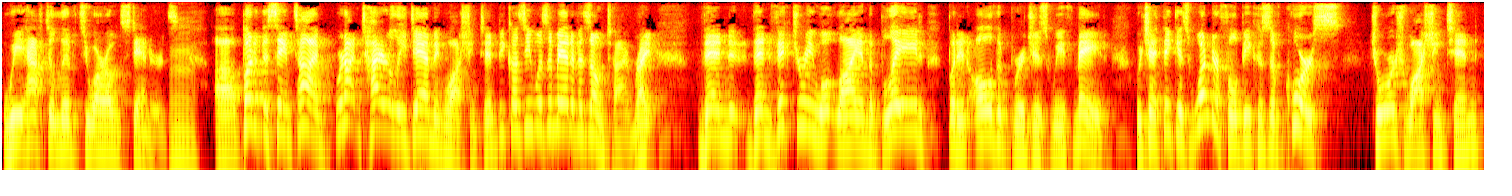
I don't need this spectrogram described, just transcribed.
We have to live to our own standards. Mm. Uh, but at the same time, we're not entirely damning Washington because he was a man of his own time, right? Then, then victory won't lie in the blade, but in all the bridges we've made, which I think is wonderful because, of course, George Washington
